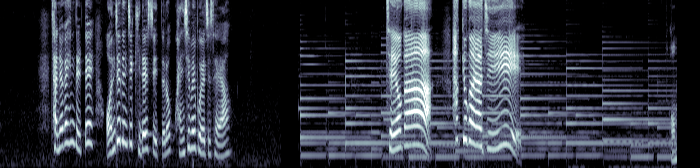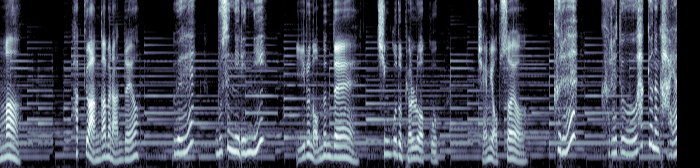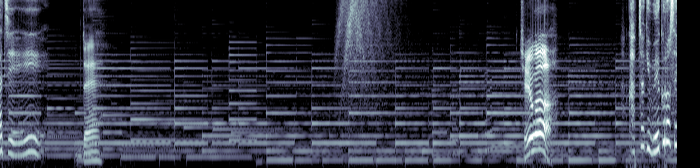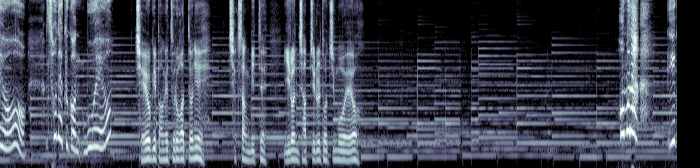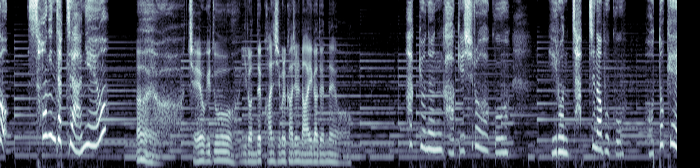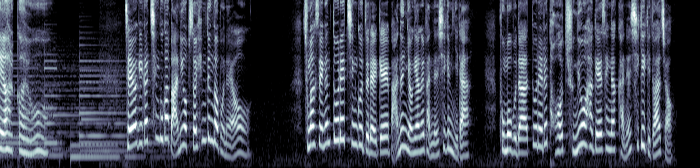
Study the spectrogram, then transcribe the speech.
자녀가 힘들 때 언제든지 기댈 수 있도록 관심을 보여주세요. 재혁아, 학교 가야지. 엄마, 학교 안 가면 안 돼요? 왜? 무슨 일 있니? 일은 없는데 친구도 별로 없고 재미없어요. 그래? 그래도 학교는 가야지. 네. 재혁아, 갑자기 왜 그러세요? 손에 그건 뭐예요? 재혁이 방에 들어갔더니 책상 밑에 이런 잡지를 뒀지 뭐예요. 어머나! 이거 성인 잡지 아니에요? 아휴, 재혁이도 이런데 관심을 가질 나이가 됐네요. 학교는 가기 싫어하고 이런 잡지나 보고 어떻게 해야 할까요? 재혁이가 친구가 많이 없어 힘든가 보네요. 중학생은 또래 친구들에게 많은 영향을 받는 시기입니다. 부모보다 또래를 더 중요하게 생각하는 시기이기도 하죠.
